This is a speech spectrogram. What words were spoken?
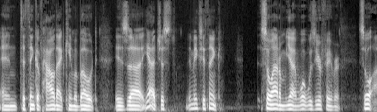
and to think of how that came about is, uh, yeah, it just it makes you think. So, Adam, yeah, what was your favorite? So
